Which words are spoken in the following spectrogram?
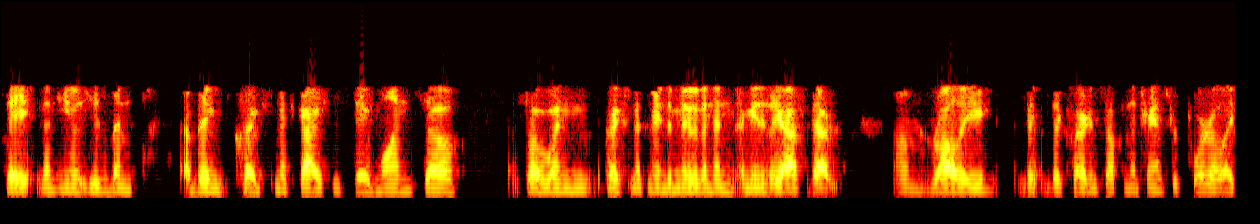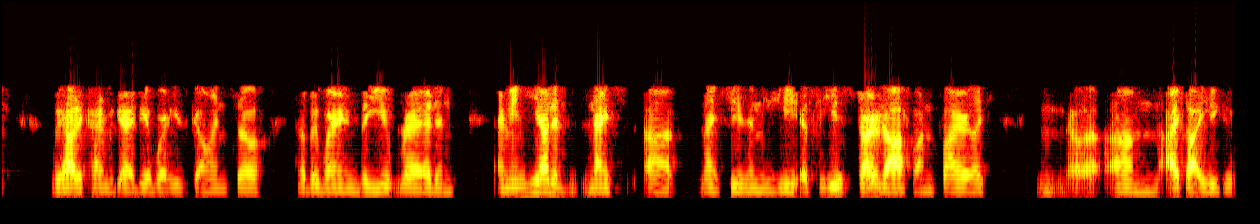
State, then he he's been a big Craig Smith guy since day one. So so when Craig Smith made the move, and then immediately after that, um, Raleigh de- declared himself in the transfer portal. Like we had a kind of a good idea of where he's going, so he'll be wearing the Ute red, and I mean he had a nice uh nice season. He he started off on fire. Like uh, um, I thought he could,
